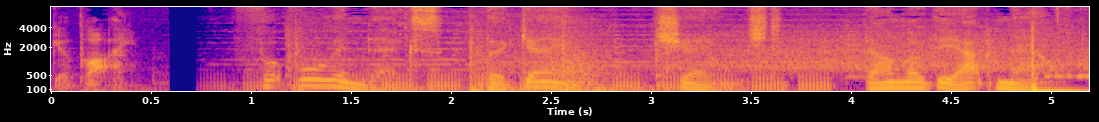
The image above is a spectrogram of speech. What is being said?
goodbye. Football Index. The game changed. Download the app now.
